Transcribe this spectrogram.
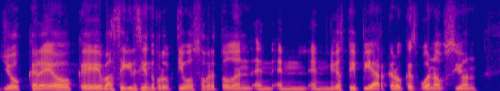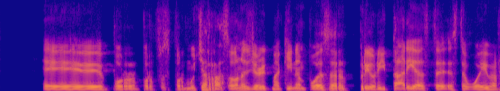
yo creo que va a seguir siendo productivo, sobre todo en, en, ligas PPR. Creo que es buena opción eh, por, pues, por, muchas razones. Jerick McKinnon puede ser prioritaria este, este waiver.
